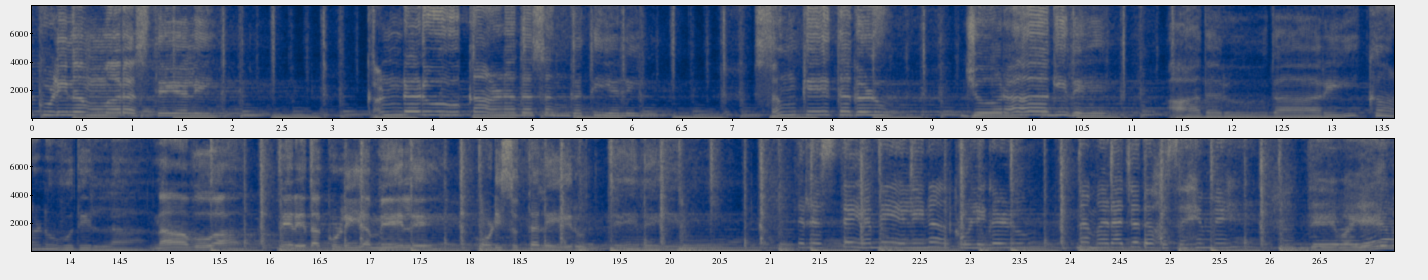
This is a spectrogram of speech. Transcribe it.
ಕುಳಿ ನಮ್ಮ ರಸ್ತೆಯಲ್ಲಿ ಕಂಡರೂ ಕಾಣದ ಸಂಗತಿಯಲ್ಲಿ ಸಂಕೇತಗಳು ಜೋರಾಗಿವೆ. ಆದರೂ ದಾರಿ ಕಾಣುವುದಿಲ್ಲ. ನಾವು ಆ ತೆರೆದ ಕುಳಿಯ ಮೇಲೆ ಓಡಿಸುತ್ತಲೇ ಇರುತ್ತೇವೆ. ರಸ್ತೆಯ ಮೇಲಿನ ಕುಳಿಗಳು ನಮ್ಮ ರಾಜ್ಯದ ಹೊಸ ಹೆಮ್ಮೆ. ದೇವಯೇವ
